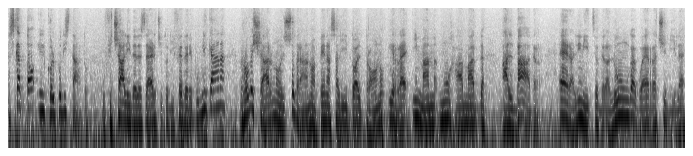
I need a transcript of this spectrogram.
scattò il colpo di Stato. Ufficiali dell'esercito di fede repubblicana rovesciarono il sovrano appena salito al trono, il re Imam Muhammad al-Badr. Era l'inizio della lunga guerra civile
